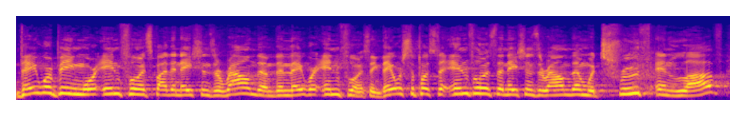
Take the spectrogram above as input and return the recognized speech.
They were being more influenced by the nations around them than they were influencing. They were supposed to influence the nations around them with truth and love,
